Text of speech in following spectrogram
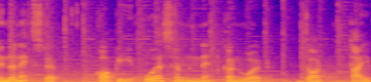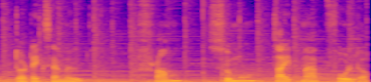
In the next step, copy osmnetconvert.type.xml from sumo typemap folder.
